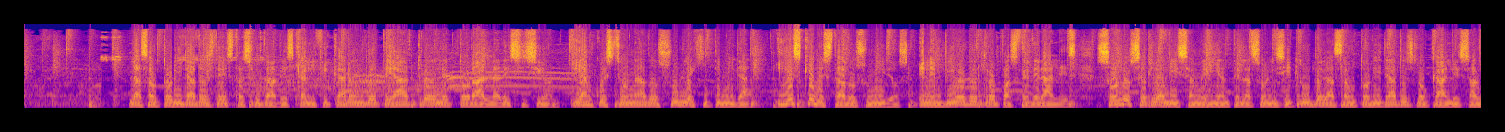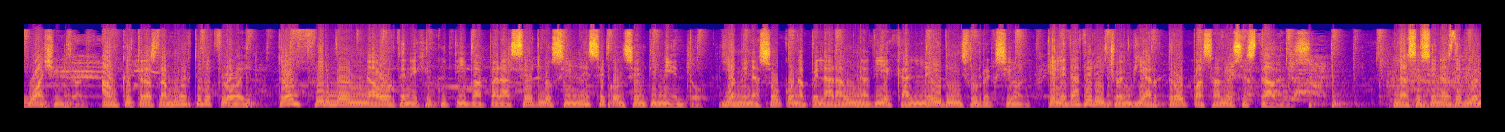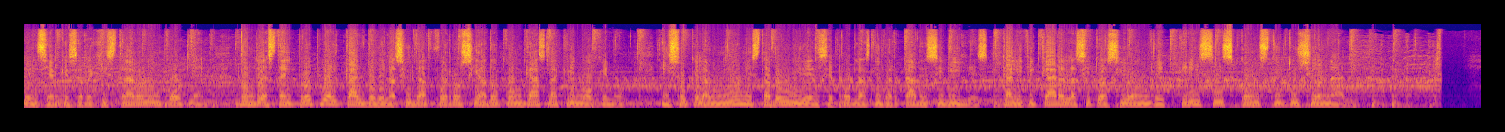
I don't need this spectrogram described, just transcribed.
Las autoridades de estas ciudades calificaron de teatro electoral la decisión y han cuestionado su legitimidad. Y es que en Estados Unidos el envío de tropas federales solo se realiza mediante la solicitud de las autoridades locales a Washington, aunque tras la muerte de Floyd, Trump firmó una orden ejecutiva para hacerlo sin ese consentimiento y amenazó con apelar a una vieja ley de insurrección que le da derecho a enviar tropas a los estados. Las escenas de violencia que se registraron en Portland, donde hasta el propio alcalde de la ciudad fue rociado con gas lacrimógeno, hizo que la Unión Estadounidense por las Libertades Civiles calificara la situación de crisis constitucional.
